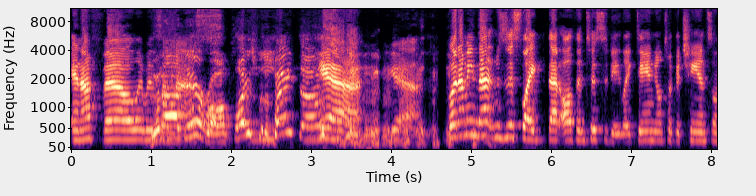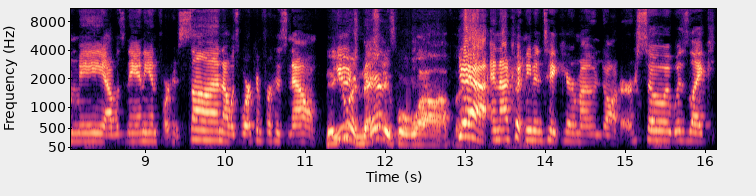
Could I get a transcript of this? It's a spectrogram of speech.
and I fell. It was good idea. Wrong place for the paint, though. Yeah, yeah. But I mean, that was just like that authenticity. Like Daniel took a chance on me. I was nannying for his son. I was working for his now. Yeah, you were nanny for a while. Yeah, and I couldn't even take care of my own daughter. So it was like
